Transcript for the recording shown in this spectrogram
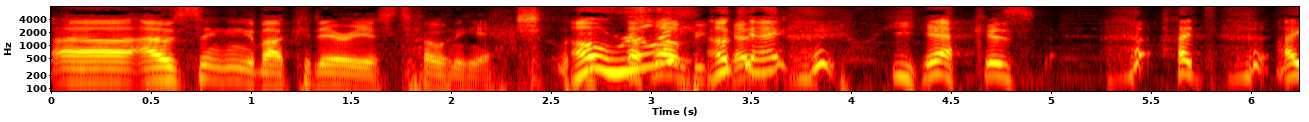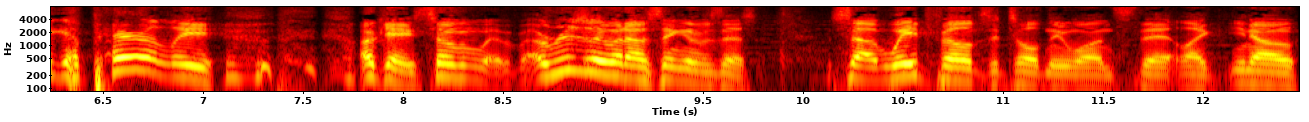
uh, I was thinking about Kadarius Toney actually. Oh, really? Because- Okay. Yeah, because I, I apparently okay. So originally, what I was thinking was this. So Wade Phillips had told me once that like you know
